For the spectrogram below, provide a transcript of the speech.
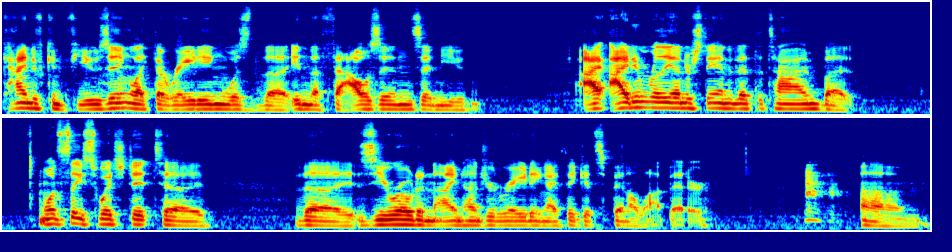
kind of confusing like the rating was the in the thousands and you I I didn't really understand it at the time but once they switched it to the 0 to 900 rating I think it's been a lot better. Mhm. Um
